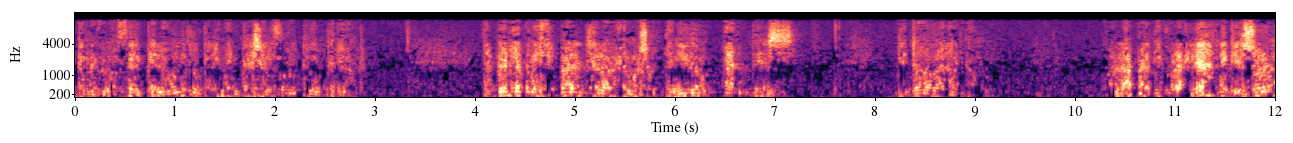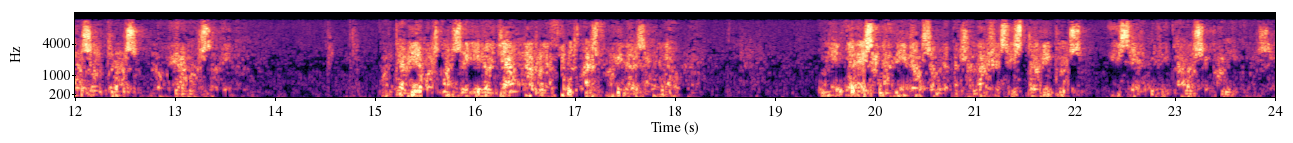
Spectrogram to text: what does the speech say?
de reconocer que lo único que alimenta es el fruto. Premio principal ya lo habíamos obtenido antes de todo galardón, con la particularidad de que solo nosotros lo hubiéramos sabido, porque habíamos conseguido ya unas relaciones más fluidas en el aula, un interés añadido sobre personajes históricos y significados icónicos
